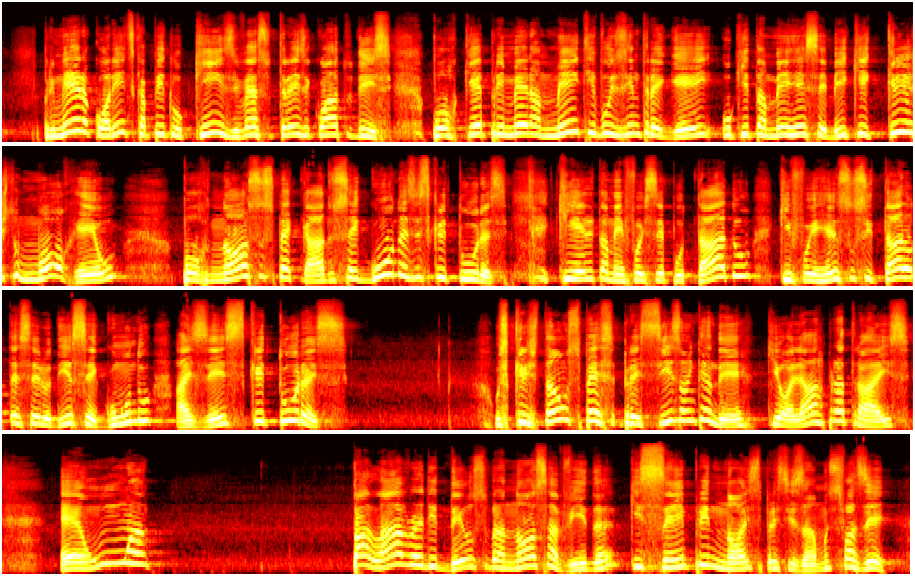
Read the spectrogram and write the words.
1 Coríntios capítulo 15, verso 3 e 4 diz: Porque primeiramente vos entreguei o que também recebi, que Cristo morreu por nossos pecados, segundo as Escrituras, que ele também foi sepultado, que foi ressuscitado ao terceiro dia, segundo as Escrituras. Os cristãos precisam entender que olhar para trás é uma palavra de Deus para a nossa vida que sempre nós precisamos fazer,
